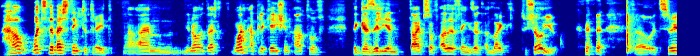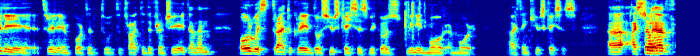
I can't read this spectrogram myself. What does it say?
"How? What's the best thing to trade?" Well, I'm, you know, that's one application out of the gazillion types of other things that I'd like to show you. so it's really, it's really important to to try to differentiate, and then always try to create those use cases because we need more and more, I think, use cases. Uh, I still so, have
